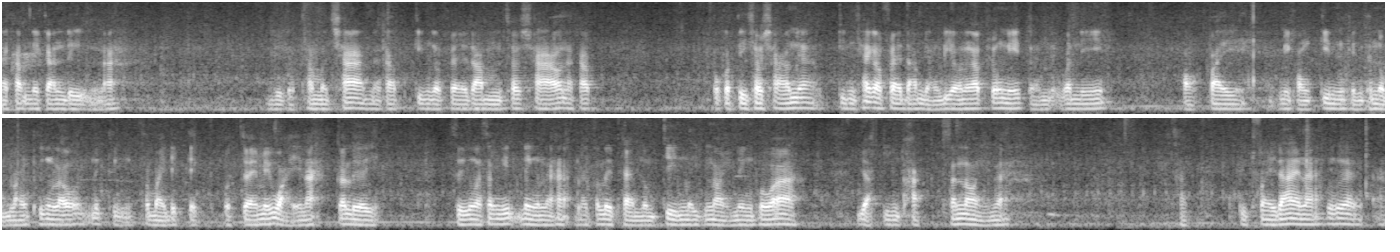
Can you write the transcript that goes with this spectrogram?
นะครับในการดื่มนะ อยู่กับธรรมชาตินะครับ กินกาแฟดำเช้าๆนะครับ ปกติเช้าๆเนี่ยกินแค่กาแฟดำอย่างเดียวนะครับ ช่วงนี้แต่วันนี้ออกไปมีของกินเห็นขนมรังพึ่งแล้วนึกถึงสมัยเด็กๆอดใจไม่ไหวนะ ก็เลยซื้อมาสักนิดนึงนะฮะ แล้วก็เลยแถมขนมจีนมาอีกหน่อยนึงเพราะว่า อยากกินผักสักหน่อยนะครับปิดไฟได้นะเพื่อนอ่า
